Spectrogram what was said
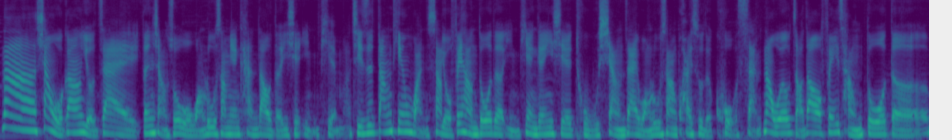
那像我刚刚有在分享说，我网络上面看到的一些影片嘛，其实当天晚上有非常多的影片跟一些图像在网络上快速的扩散。那我有找到非常多的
